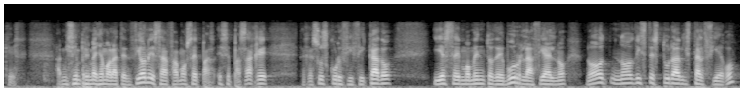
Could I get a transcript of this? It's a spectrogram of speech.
Que a mí siempre me ha llamado la atención esa famosa, ese pasaje de Jesús crucificado y ese momento de burla hacia él, ¿no? ¿No, no diste tú la vista al ciego?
